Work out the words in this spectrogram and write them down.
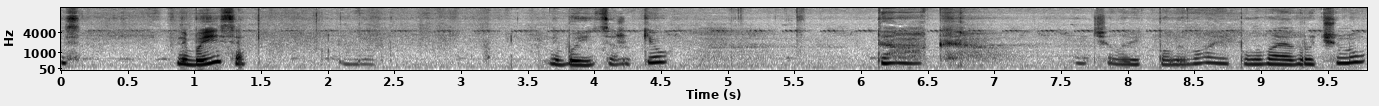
Не боїшся? Не боїться жуків. Так. Чоловік поливає, поливає вручну,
